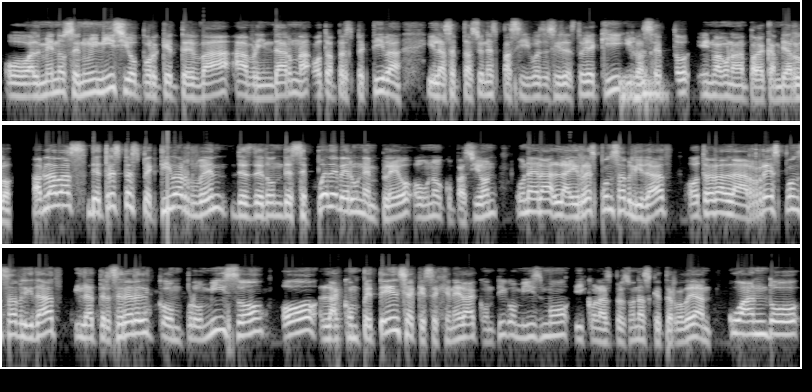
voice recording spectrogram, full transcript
o al menos en un inicio porque te va a brindar una otra perspectiva y la aceptación es pasivo, es decir, estoy aquí y lo acepto y no hago nada para cambiarlo. Hablabas de tres perspectivas, Rubén, desde donde se puede ver un empleo o una ocupación. Una era la irresponsabilidad, otra era la responsabilidad y la tercera era el compromiso o la competencia que se genera contigo mismo y con las personas que te rodean. Cuando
